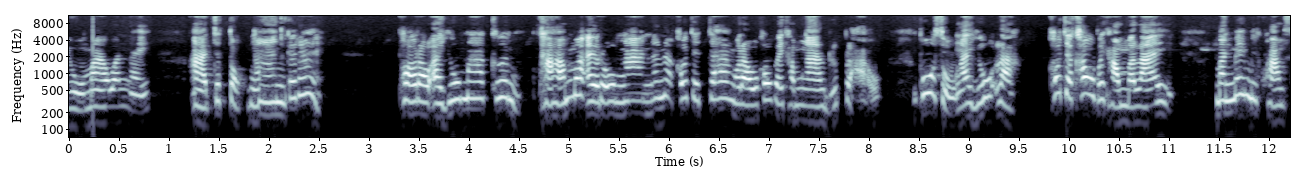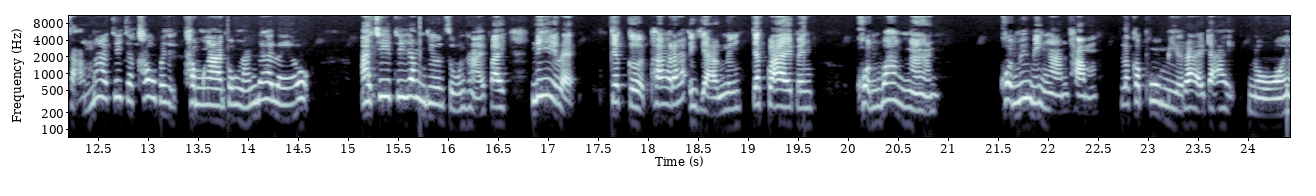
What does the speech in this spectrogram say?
อยู่มาวันไหน อาจจะตกงานก็ได้ พอเราอายุมากขึ้น ถามว่าไอโรงงานนั้นน่ะเขาจะจ้างเราเข้าไปทำงานหรือเปล่า ผู้สูงอายุล่ะเขาจะเข้าไปทำอะไร มันไม่มีความสามารถที่จะเข้าไปทำงานตรงนั้นได้แล้ว อาชีพที่ยั่งยืนสูญหายไป นี่แหละ จะเกิดภาระอีกอย่างหนึ่งจะกลายเป็นคนว่างงาน คนไม่มีงานทำแล้วก็ผู้มีรายได้น้อย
